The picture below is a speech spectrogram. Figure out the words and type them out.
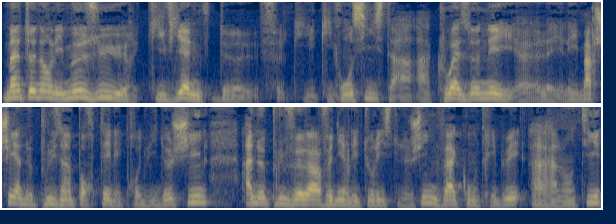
Maintenant, les mesures qui viennent qui, consistent à, cloisonner euh, les, marchés, à ne plus importer les produits de Chine, à ne plus voir venir les touristes de Chine, va contribuer à ralentir.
